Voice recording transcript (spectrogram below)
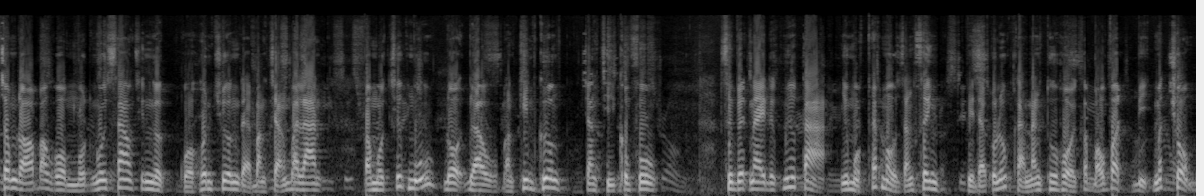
trong đó bao gồm một ngôi sao trên ngực của huân chương đại bằng trắng Ba Lan và một chiếc mũ đội đầu bằng kim cương trang trí công phu. Sự việc này được miêu tả như một phép màu Giáng sinh vì đã có lúc khả năng thu hồi các báu vật bị mất trộm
